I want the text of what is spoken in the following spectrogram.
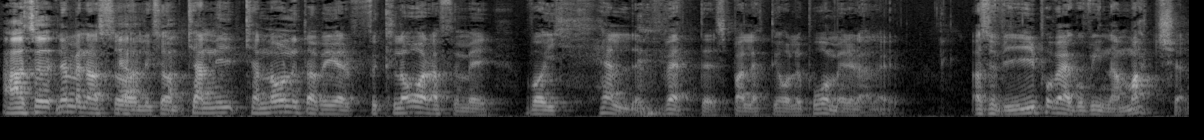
Alltså, Nej men alltså, ja. liksom, kan, ni, kan någon av er förklara för mig vad i helvete Spalletti håller på med i det där läget? Alltså vi är på väg att vinna matchen.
